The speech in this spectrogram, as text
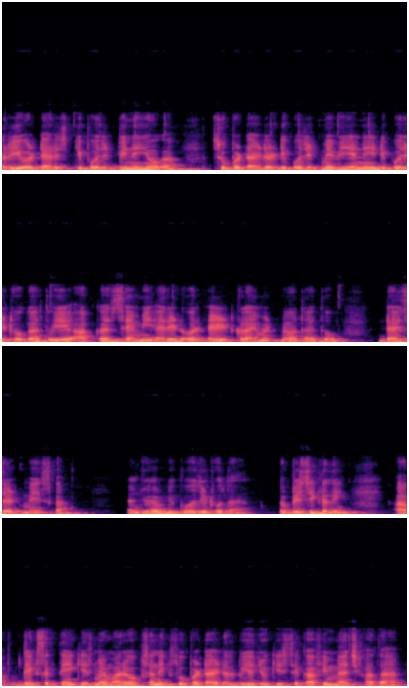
रिवर टेरिस डिपॉजिट भी नहीं होगा सुपर टाइडल डिपॉजिट में भी ये नहीं डिपॉजिट होगा तो ये आपका सेमी एरिड और एरिड क्लाइमेट में होता है तो डेजर्ट में इसका जो है डिपॉजिट होता है। तो बेसिकली आप देख सकते हैं कि इसमें हमारे ऑप्शन एक सुपर टाइटल भी है जो कि इससे काफ़ी मैच खाता है।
